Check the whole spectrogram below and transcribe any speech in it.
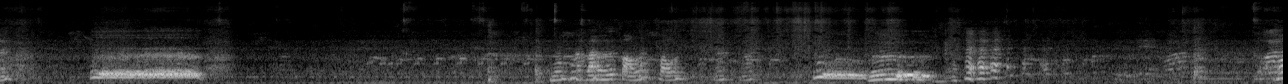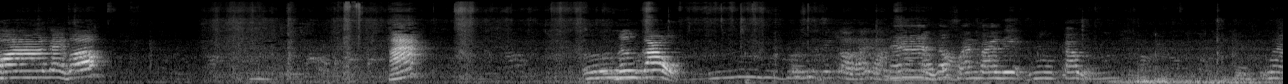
นะน้อง มาเป่าเลยเป่าเลยเป่าเลยนะนะว่าได้บ่ฮะหนึ่งเก้าน่าแล้วฟันวาเล็กนูเก้าวา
